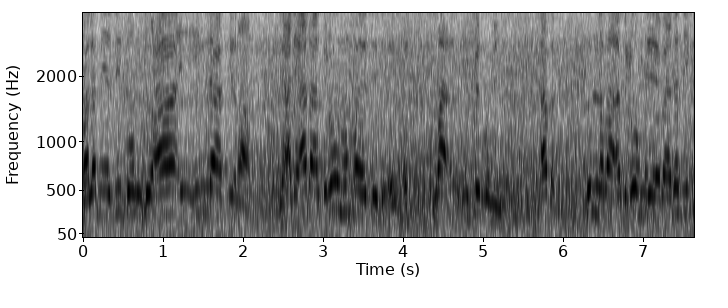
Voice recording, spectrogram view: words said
فلم يزدهم دعائي إلا فرار يعني أنا أدعوهم هم يزيد ما يفروا مني. ابدا. كلما أدعوهم لعبادتك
